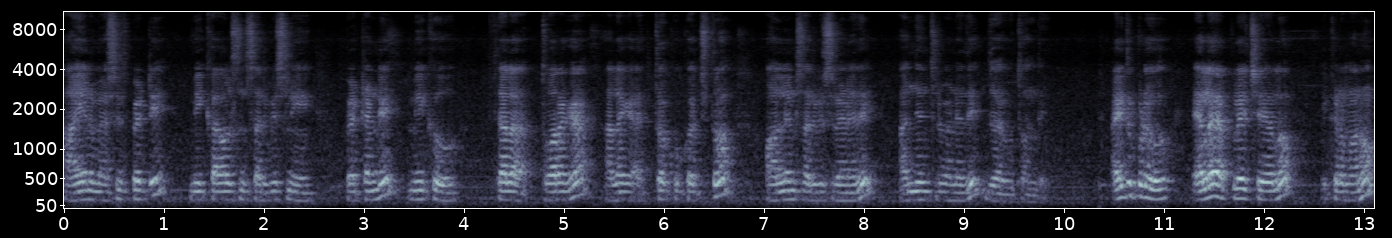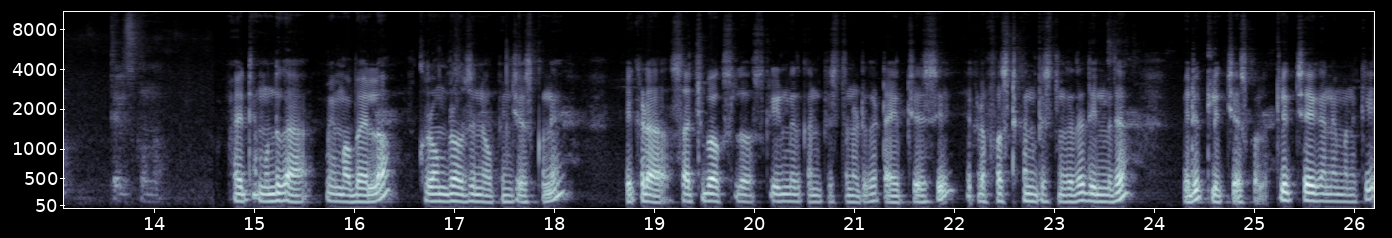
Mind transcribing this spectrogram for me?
హాయ్ అని మెసేజ్ పెట్టి మీకు కావాల్సిన సర్వీస్ని పెట్టండి. మీకు చాలా త్వరగా అలాగే అతి తక్కువ ఖర్చుతో ఆన్లైన్ సర్వీసులు అనేది అందించడం అనేది జరుగుతుంది. అయితే ఇప్పుడు ఎలా అప్లై చేయాలో ఇక్కడ మనం తెలుసుకుందాం. అయితే ముందుగా మీ మొబైల్లో క్రోమ్ బ్రౌజర్ని ఓపెన్ చేసుకుని ఇక్కడ సెర్చ్ బాక్స్లో స్క్రీన్ మీద కనిపిస్తున్నట్టుగా టైప్ చేసి ఇక్కడ ఫస్ట్ కనిపిస్తుంది కదా దీని మీద మీరు క్లిక్ చేసుకోవాలి. క్లిక్ చేయగానే మనకి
